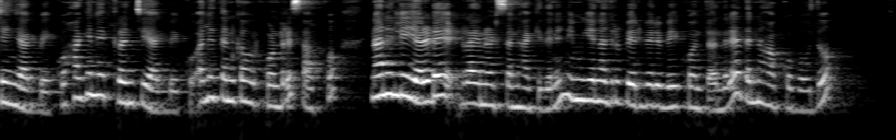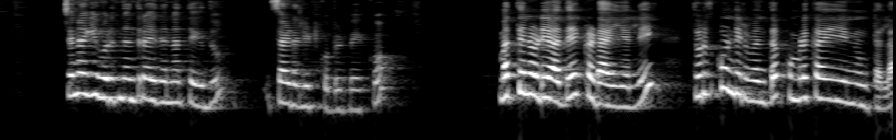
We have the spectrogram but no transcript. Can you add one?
ಚೇಂಜ್ ಆಗಬೇಕು ಹಾಗೆಯೇ ಕ್ರಂಚಿ ಆಗಬೇಕು. ಅಲ್ಲಿ ತನಕ ಹುರ್ಕೊಂಡ್ರೆ ಸಾಕು. ನಾನಿಲ್ಲಿ ಎರಡೇ ಡ್ರೈ ನಟ್ಸನ್ನು ಹಾಕಿದ್ದೇನೆ. ನಿಮಗೇನಾದರೂ ಬೇರೆ ಬೇರೆ ಬೇಕು ಅಂತಂದರೆ ಅದನ್ನು ಹಾಕ್ಕೋಬೋದು. ಚೆನ್ನಾಗಿ ಹುರಿದ ನಂತರ ಇದನ್ನು ತೆಗೆದು ಸೈಡಲ್ಲಿ ಇಟ್ಕೊಬಿಡಬೇಕು. ಮತ್ತು ನೋಡಿ ಅದೇ ಕಡಾಯಿಯಲ್ಲಿ ತುರಿದ್ಕೊಂಡಿರುವಂಥ ಕುಂಬಳಕಾಯಿ ಏನುಂಟಲ್ಲ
